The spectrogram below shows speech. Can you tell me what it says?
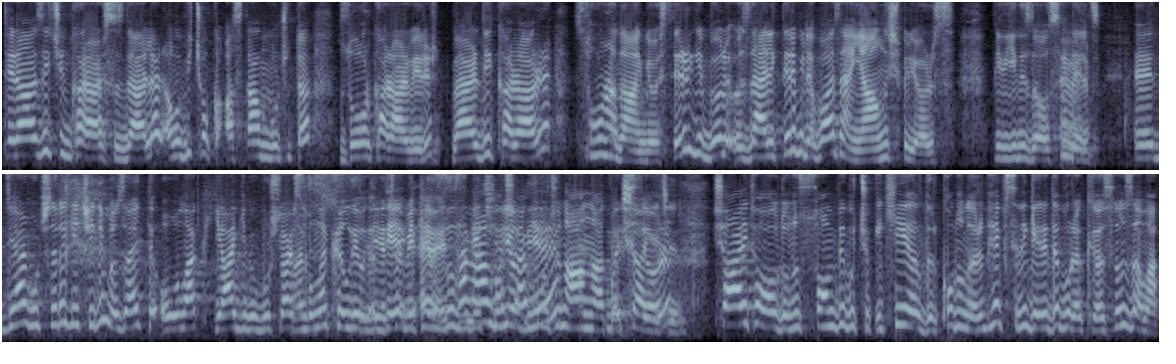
Terazi için kararsız derler ama birçok aslan burcu da zor karar verir. Verdiği kararı sonradan gösterir gibi böyle özellikleri bile bazen yanlış biliyoruz. Bilginiz olsun derim. Ee, diğer burçlara geçelim. Özellikle Oğlak, Yay gibi burçlar sona kalıyor diye, tabii ki evet, hızlı hemen geçiliyor Başak diye. Burcu'nu anlatmak Başak'a istiyorum. geçelim. Şahit olduğunuz son bir buçuk iki yıldır konuların hepsini geride bırakıyorsunuz ama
